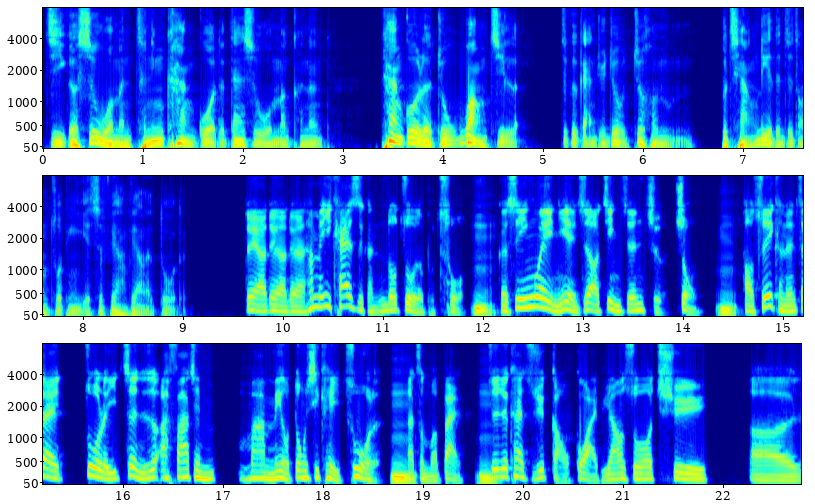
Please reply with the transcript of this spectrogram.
几个是我们曾经看过的，但是我们可能。看过了就忘记了，这个感觉就就很不强烈的这种作品也是非常非常的多的。对啊，对啊，对啊，他们一开始可能都做的不错，嗯，可是因为你也知道竞争者众，嗯，好，所以可能在做了一阵子之后啊，发现妈没有东西可以做了，嗯，那怎么办？所以就开始去搞怪，比方说去呃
